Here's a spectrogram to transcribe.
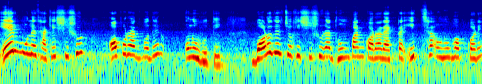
এর মূলে থাকে শিশুর অপরাধবোধের অনুভূতি। বড়দের চোখে শিশুরা ধূমপান করার একটা ইচ্ছা অনুভব করে।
